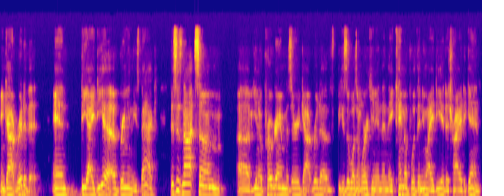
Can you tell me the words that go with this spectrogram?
and got rid of it. And the idea of bringing these back, this is not some uh, you know program Missouri got rid of because it wasn't working, and then they came up with a new idea to try it again.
